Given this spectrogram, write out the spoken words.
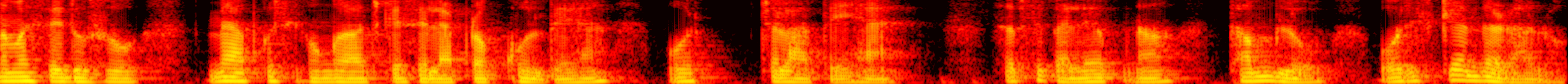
नमस्ते दोस्तों, मैं आपको सिखाऊँगा आज कैसे लैपटॉप खोलते हैं और चलाते हैं। सबसे पहले अपना थंब लो और इसके अंदर डालो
